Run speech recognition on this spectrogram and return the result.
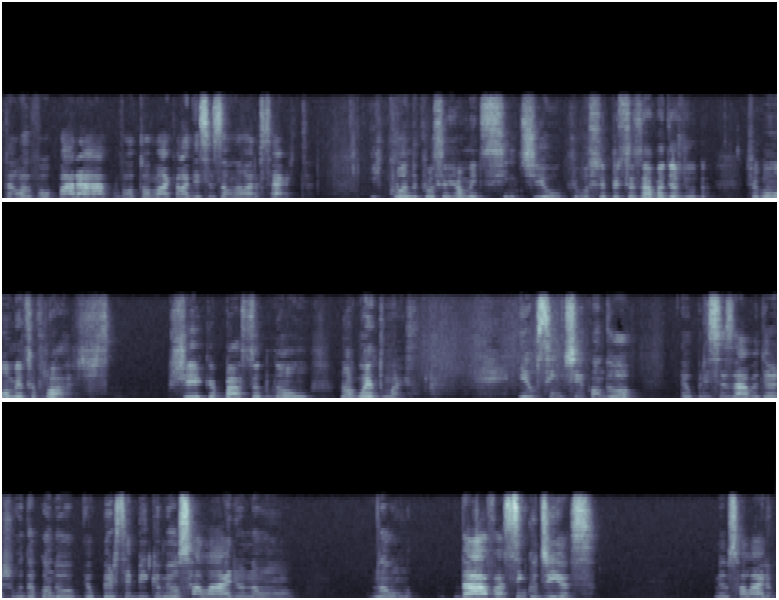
Então eu vou parar, vou tomar aquela decisão na hora certa. E quando que você realmente sentiu que você precisava de ajuda? Chegou um momento que você falou, ah, chega, basta, não, não aguento mais eu senti quando eu precisava de ajuda, quando eu percebi que o meu salário não, não dava cinco dias. Meu salário,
